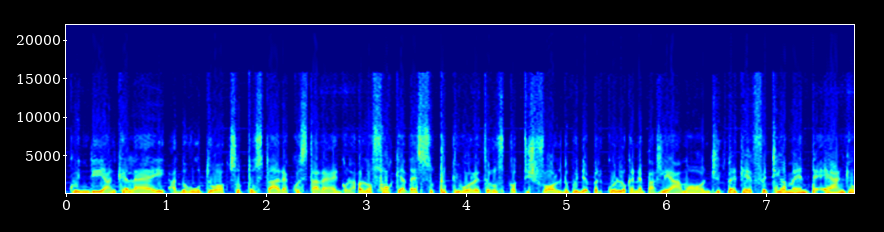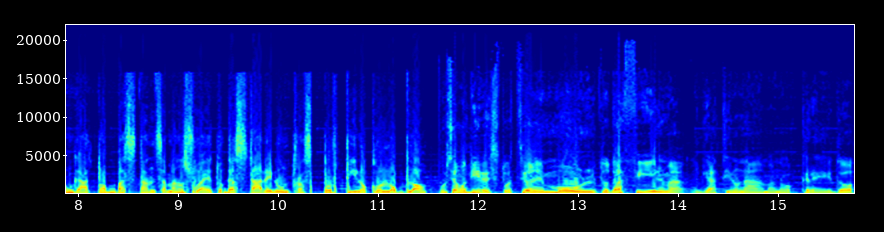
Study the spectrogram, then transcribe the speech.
quindi anche lei ha dovuto sottostare a questa regola. Lo so che adesso tutti vorrete lo Scottish Fold, quindi è per quello che ne parliamo oggi, perché effettivamente è anche un gatto abbastanza mansueto da stare in un trasportino con l'oblò. Possiamo dire situazione molto da film, i gatti non amano, credo,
